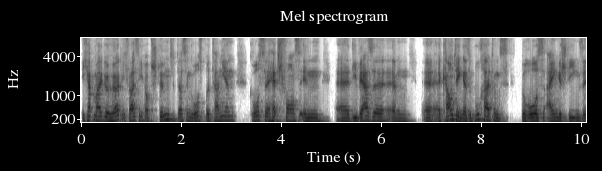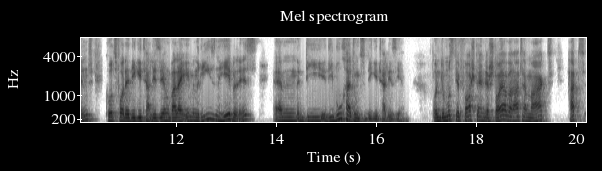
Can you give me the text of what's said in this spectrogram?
Ich habe mal gehört, ich weiß nicht, ob es stimmt, dass in Großbritannien große Hedgefonds in äh, diverse ähm, äh, Accounting, also Buchhaltungsbüros eingestiegen sind, kurz vor der Digitalisierung, weil er eben ein Riesenhebel ist, ähm, die, die Buchhaltung zu digitalisieren. Und du musst dir vorstellen, der Steuerberatermarkt hat,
